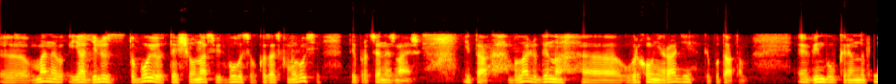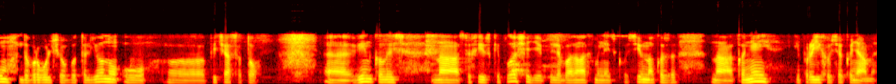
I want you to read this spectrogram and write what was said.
е, В мене я ділюсь з тобою те, що у нас відбулося в Козацькому Русі, ти про це не знаєш. І так, була людина е, у Верховній Раді депутатом. Він був керівником добровольчого батальйону у, під час АТО. Він колись на Софіївській площаді біля Богдана Хмельницького сів на, коз... на коней і проїхався конями.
